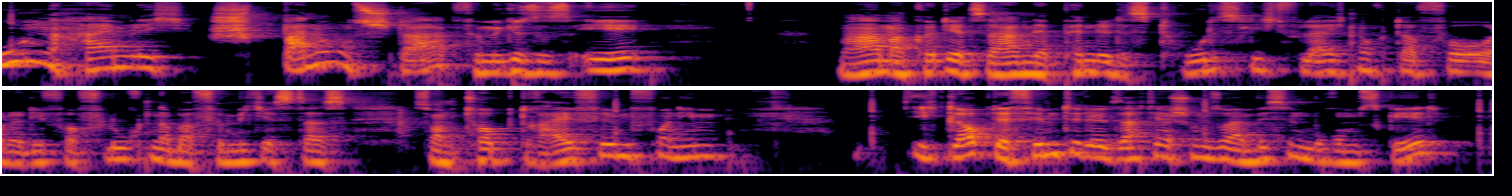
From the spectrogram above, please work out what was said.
unheimlich spannungsstark. Für mich ist es eh, man könnte jetzt sagen, der Pendel des Todes liegt vielleicht noch davor oder die Verfluchten. Aber für mich ist das so ein Top-3-Film von ihm. Ich glaube, der Filmtitel sagt ja schon so ein bisschen, worum es geht.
